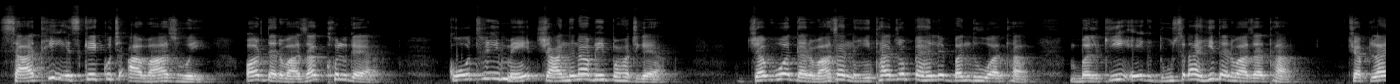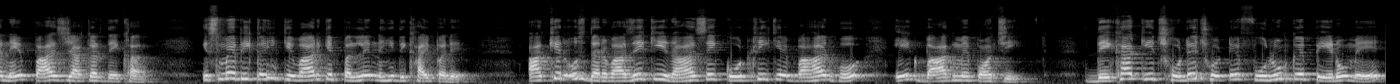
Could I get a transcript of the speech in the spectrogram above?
साथ ही इसके कुछ आवाज़ हुई और दरवाज़ा खुल गया। कोठरी में चांदना भी पहुँच गया। जब वह दरवाज़ा नहीं था जो पहले बंद हुआ था, बल्कि एक दूसरा ही दरवाज़ा था, चपला ने पास जाकर देखा। इसमें भी कहीं किवार के पल्ले नहीं दिखाई पड़े। आखिर उस दरवाजे की राह से कोठरी के बाहर हो एक बाग में पहुँची। देखा कि छोटे छोटे फूलों के पेड़ों में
